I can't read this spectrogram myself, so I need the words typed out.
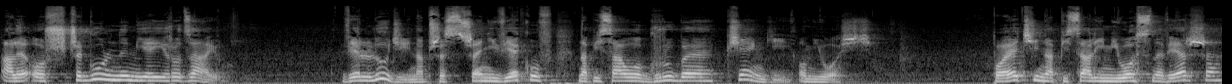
ale o szczególnym jej rodzaju. Wielu ludzi na przestrzeni wieków napisało grube księgi o miłości. Poeci napisali miłosne wiersze,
